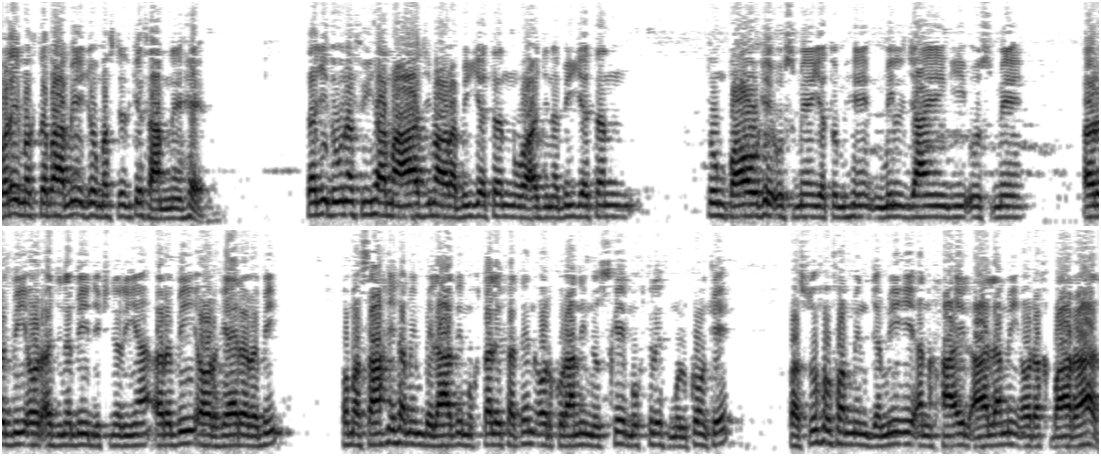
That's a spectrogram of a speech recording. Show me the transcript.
بڑے مکتبہ میں جو مسجد کے سامنے ہے۔ تجدون فیہا معاجم عربیتا و اجنبیتا تم پاؤ گے اس میں یا تمہیں مل جائیں گی اس میں۔ عربی اور اجنبی ڈکشنریاں، عربی اور غیر عربی۔ و مصاحف من بلاد مختلف اور قرآن نسخے مختلف ملکوں کے فصحف من جمیع انحاء العالمی اور اخبارات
